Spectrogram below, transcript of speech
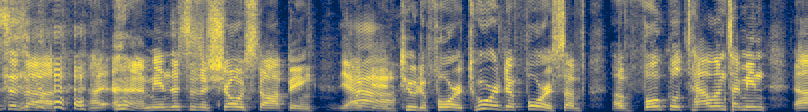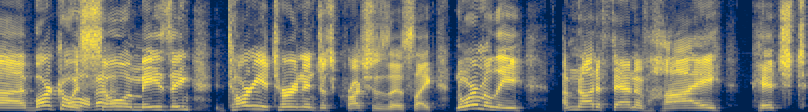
this is a. I mean, this is a show-stopping, yeah, two to four tour de force of of vocal talents. I mean, uh, Marko oh, is man. so amazing. Tarja Turner just crushes this. Like normally, I'm not a fan of high pitched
